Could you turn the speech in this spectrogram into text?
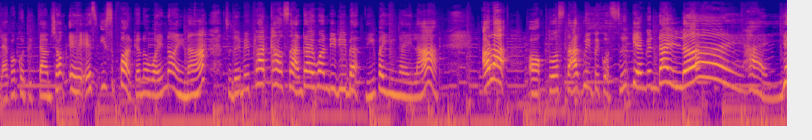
แล้วก็กดติดตามช่อง AS Esport กันเอาไว้หน่อยนะ จะได้ไม่พลาดข่าวสารรายวันดีๆ แบบนี้ไปยังไงล่ะ เอาล่ะ ออกตัวสตาร์ทวิ่งไปกดซื้อเกมกันได้เลยหาย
